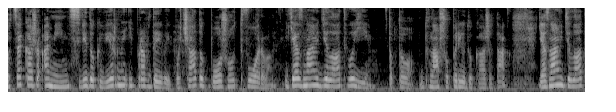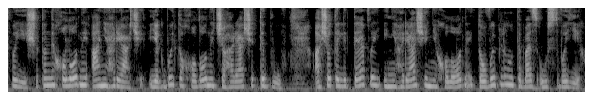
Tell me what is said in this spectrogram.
Оце каже Амінь, свідок вірний і правдивий, початок Божого творива. Я знаю діла твої, тобто до нашого періоду каже так. Я знаю діла твої, що ти не холодний, ані гарячий, якби то холодний чи гарячий ти був. А що ти лі теплий і ні гарячий, ні холодний, то виплюну тебе з уст твоїх.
